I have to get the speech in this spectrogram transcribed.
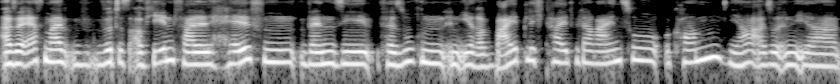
Also erstmal wird es auf jeden Fall helfen, wenn Sie versuchen, in Ihre Weiblichkeit wieder reinzukommen. Ja, also in ihr,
